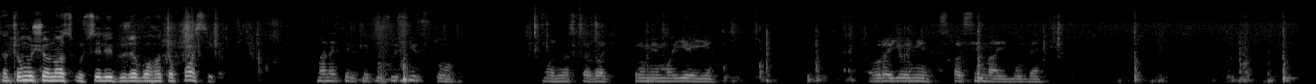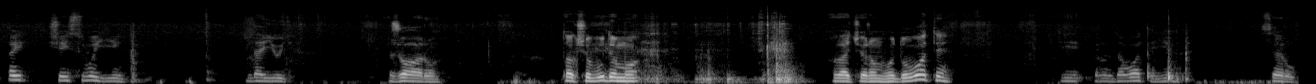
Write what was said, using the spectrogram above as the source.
Та тому що в нас у селі дуже багато пасік. У мене тільки по сусідству, можна сказати, крім моєї, в районі 100 сімей буде. Та й ще й свої дають жару. Так що будемо вечором годувати і роздавати їм сироп.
